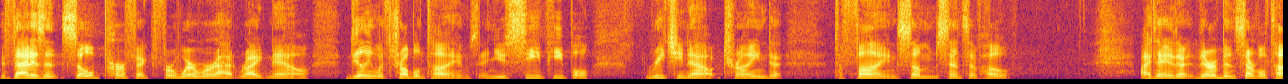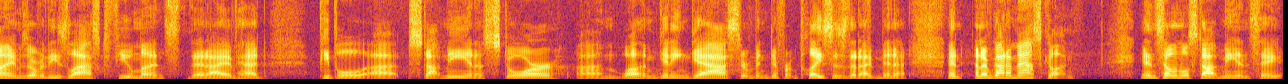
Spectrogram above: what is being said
if that isn't so perfect for where we're at right now, dealing with troubled times, and you see people reaching out, trying to, to find some sense of hope. I tell you, there, there have been several times over these last few months that I have had people uh, stop me in a store um, while I'm getting gas. There have been different places that I've been at, and, and I've got a mask on. And someone will stop me and say,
